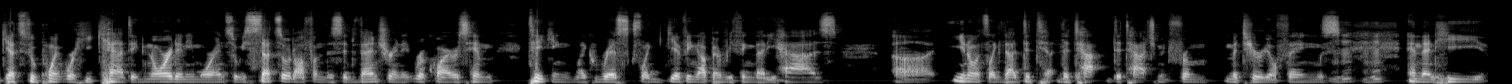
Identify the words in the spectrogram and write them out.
gets to a point where he can't ignore it anymore. And so he sets out off on this adventure and it requires him taking like risks, like giving up everything that he has. Uh, you know, it's like that deta- deta- detachment from material things. Mm-hmm, mm-hmm. And then he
